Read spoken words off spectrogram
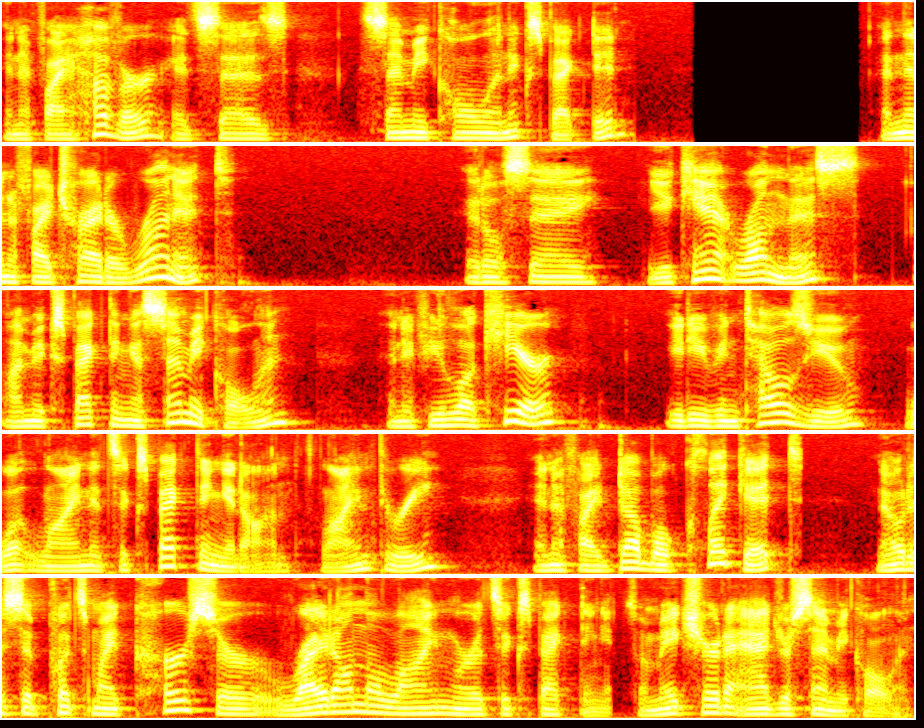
And if I hover, it says semicolon expected. And then if I try to run it, it'll say, you can't run this. I'm expecting a semicolon. And if you look here, it even tells you what line it's expecting it on, line 3. And if I double click it, notice it puts my cursor right on the line where it's expecting it. So make sure to add your semicolon.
